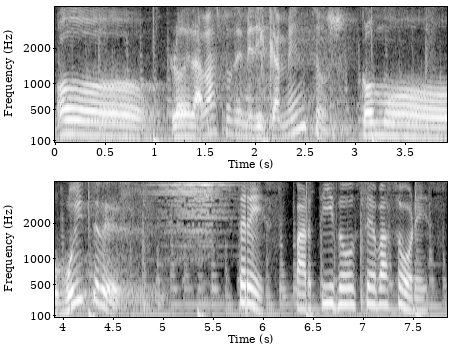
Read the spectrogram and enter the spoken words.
o lo del abasto de medicamentos como buitres. 3. Partidos evasores.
